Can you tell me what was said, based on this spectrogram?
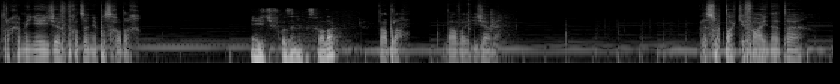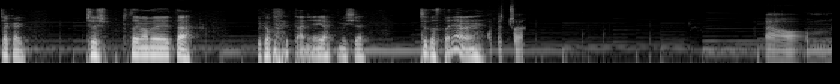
trochę mi nie idzie wchodzenie po schodach. Idzie ci wchodzenie po schodach? Dobra, dawaj, idziemy. Ale są takie fajne te... Czekaj. Czyż tutaj mamy te. Tylko pytanie, jak my się... Czy dostaniemy? Bycze. Um,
